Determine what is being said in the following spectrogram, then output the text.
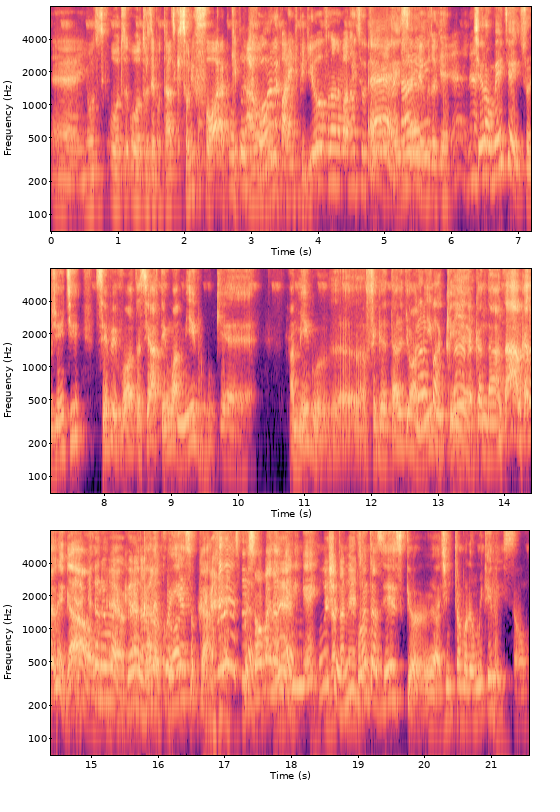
é, em outros, outros, outros deputados que são de fora, porque de algum fora. parente pediu, falando, vota não sei o quê. É, isso aí. É, né? Geralmente é isso. A gente sempre vota assim: ah, tem um amigo que é. Amigo, eh, secretário de um Cara amigo que bacana. é candidato. Ah, o cara é legal. Cara É, bacana, o cara- O cara conheço o cara. Beleza, o pessoal vai lá, não É. ninguém. Poxa Exatamente. Quantas vezes que eu- a gente trabalhou muito em eleição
